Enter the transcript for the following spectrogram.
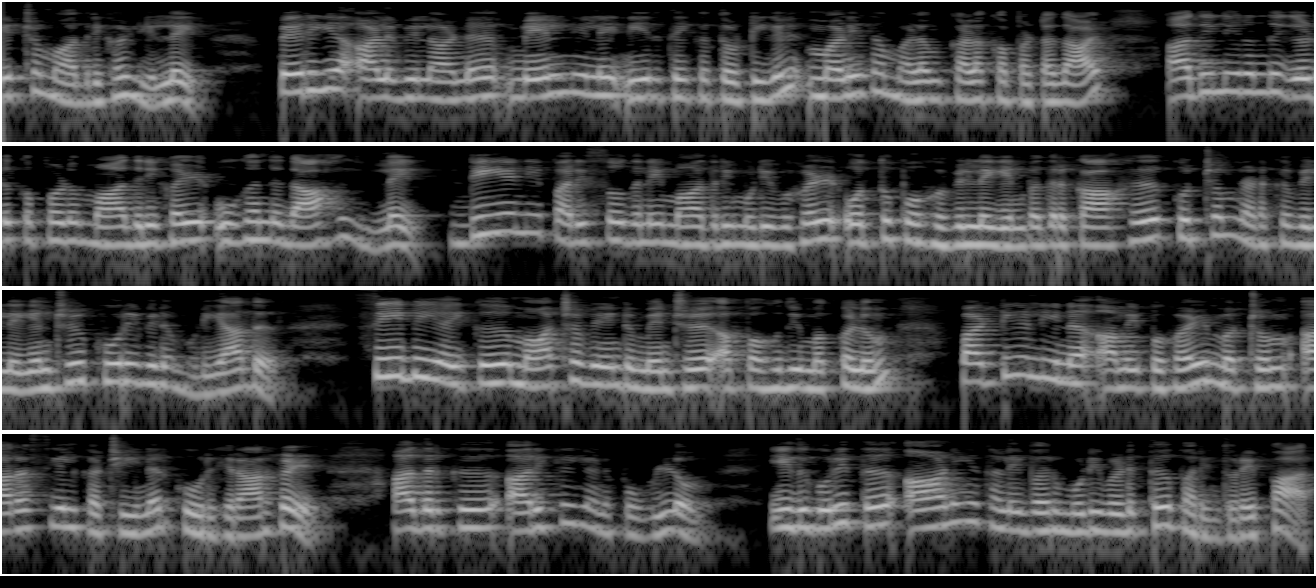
ஏற்ற மாதிரிகள் இல்லை. பெரிய அளவிலான மேல்நிலை நீர்த்தேக்க தொட்டியில் மனித மலம் கலக்கப்பட்டதால் அதிலிருந்து எடுக்கப்படும் மாதிரிகள் உகந்ததாக இல்லை. டிஎன்ஏ பரிசோதனை மாதிரி முடிவுகள் ஒத்துப்போகவில்லை என்பதற்காக குற்றம் நடக்கவில்லை என்று கூறிவிட முடியாது. சிபிஐக்கு மாற்ற வேண்டும் என்று அப்பகுதி மக்களும் பட்டியலின அமைப்புகள் மற்றும் அரசியல் கட்சியினர் கூறுகிறார்கள். அதற்கு அறிக்கை அனுப்ப உள்ளோம் இதுகுறித்து ஆணைய தலைவர் முடிவெடுத்து பரிந்துரைப்பார்.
